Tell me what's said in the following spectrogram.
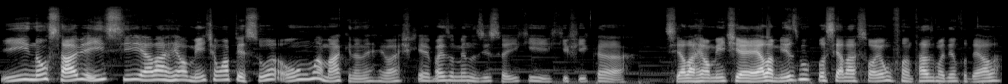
e não sabe aí se ela realmente é uma pessoa ou uma máquina, né? Eu acho que é mais ou menos isso aí que, que fica. Se ela realmente é ela mesma ou se ela só é um fantasma dentro dela.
